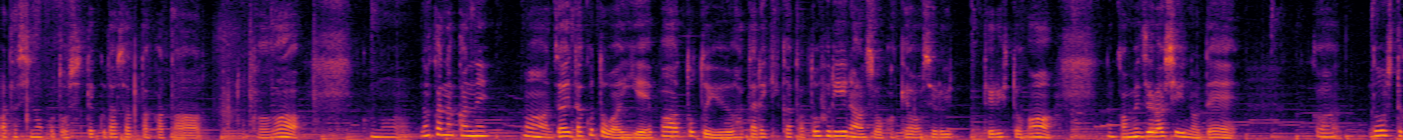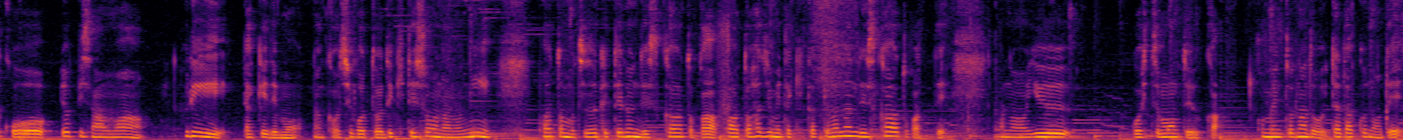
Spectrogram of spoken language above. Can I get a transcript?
私のことを知ってくださった方とかがこのなかなかねまあ、在宅とはいえパートという働き方とフリーランスを掛け合わせてる人がなんか珍しいのでなんかどうしてこうよっぴさんはフリーだけでもなんかお仕事できてそうなのにパートも続けてるんですか？とかパート始めたきっかけは何ですか？とかってあのいうご質問というかコメントなどをいただくので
